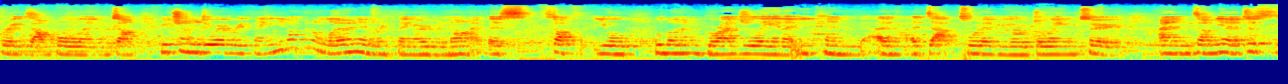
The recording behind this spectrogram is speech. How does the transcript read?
for example, and um, you're trying to do everything, and you're not going to learn everything overnight. There's stuff that you'll learn gradually, and that you can um, adapt whatever you're doing to. And um, yeah, just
